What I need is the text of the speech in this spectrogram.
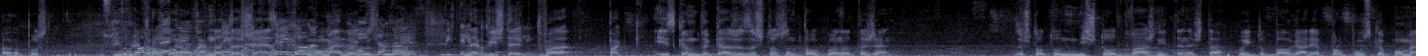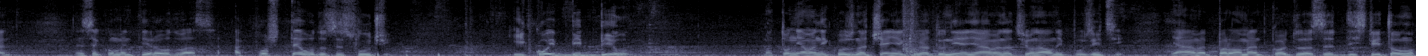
това напусна. Просто натъжен. Момент, бе, господин. Не, вижте, това пак искам да кажа. Защо съм толкова натъжен? Защото нищо от важните неща, които България пропуска в момента, не се коментира от вас. А какво ще да се случи? И кой би бил? Ма то няма никакво значение, когато ние нямаме национални позиции. Нямаме парламент, който да се действително,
